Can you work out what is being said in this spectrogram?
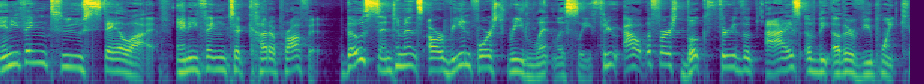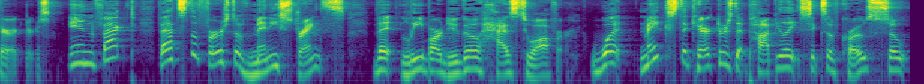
Anything to stay alive, anything to cut a profit. Those sentiments are reinforced relentlessly throughout the first book through the eyes of the other viewpoint characters. In fact, that's the first of many strengths that Leigh Bardugo has to offer. What makes the characters that populate Six of Crows so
